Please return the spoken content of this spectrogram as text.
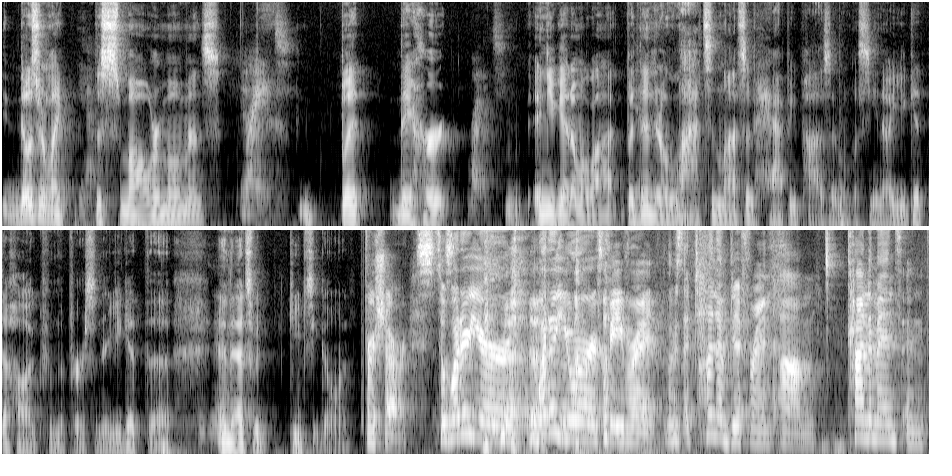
those are like the smaller moments, right. but they hurt right. And you get them a lot but then there are lots and lots of happy positive moments you know you get the hug from the person or you get the and that's what keeps you going For sure. So what are your what are your favorite there's a ton of different um, condiments and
